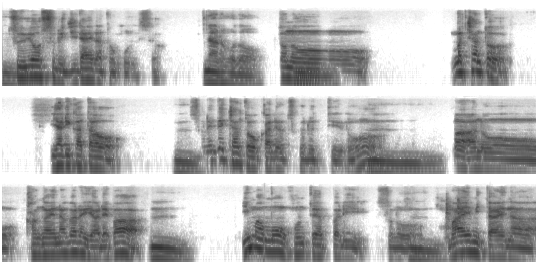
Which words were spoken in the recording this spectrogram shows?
うん通用する時代だと思うんですよ。なるほど。その、まあ、ちゃんとやり方を、うんそれでちゃんとお金を作るっていうのを、うんまあ、あの考えながらやれば、うん今もう本当やっぱり、そのうん、前みたいな、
